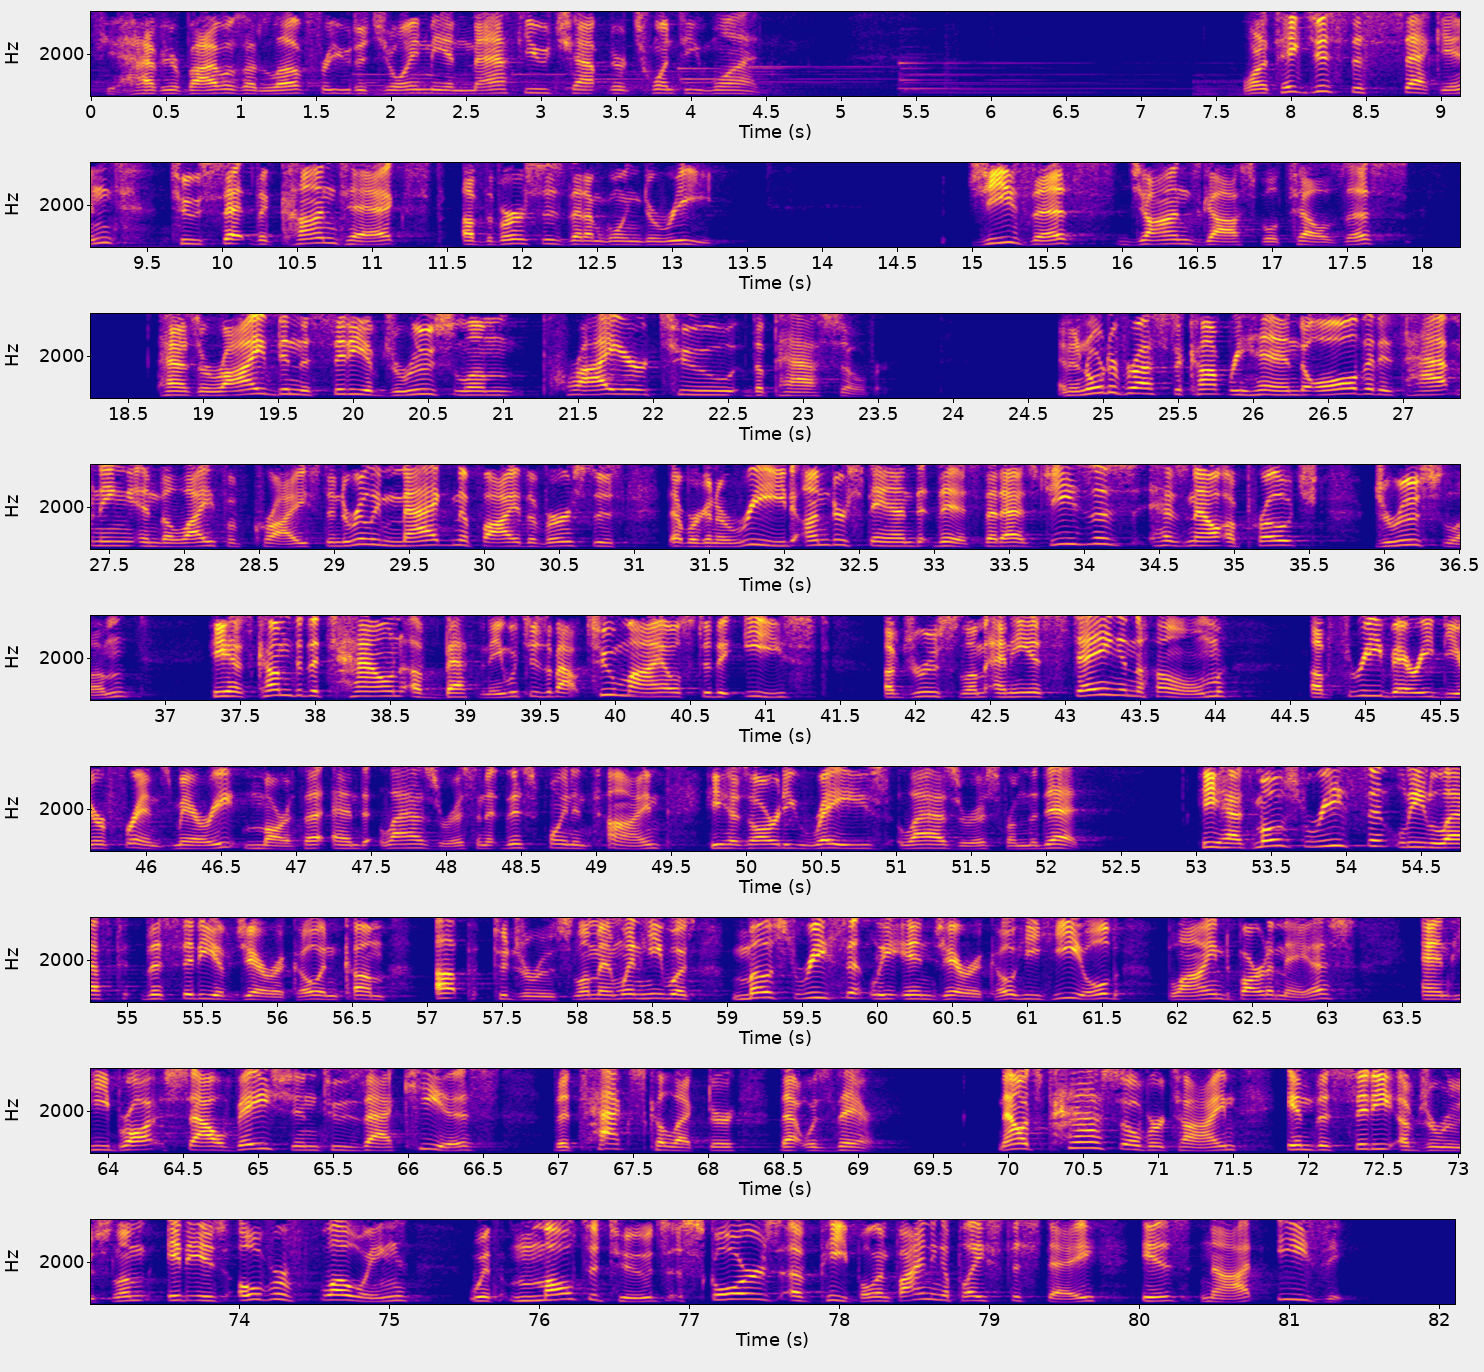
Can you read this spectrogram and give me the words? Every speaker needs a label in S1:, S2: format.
S1: If you have your Bibles, I'd love for you to join me in Matthew chapter 21. I want to take just a second to set the context of the verses that I'm going to read. Jesus, John's gospel tells us, has arrived in the city of Jerusalem prior to the Passover. And in order for us to comprehend all that is happening in the life of Christ and to really magnify the verses that we're going to read, understand this that as Jesus has now approached Jerusalem, he has come to the town of Bethany, which is about two miles to the east of Jerusalem, and he is staying in the home of three very dear friends Mary, Martha, and Lazarus. And at this point in time, he has already raised Lazarus from the dead. He has most recently left the city of Jericho and come up to Jerusalem. And when he was most recently in Jericho, he healed blind Bartimaeus and he brought salvation to Zacchaeus, the tax collector that was there. Now it's Passover time in the city of Jerusalem. It is overflowing with multitudes, scores of people, and finding a place to stay is not easy.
